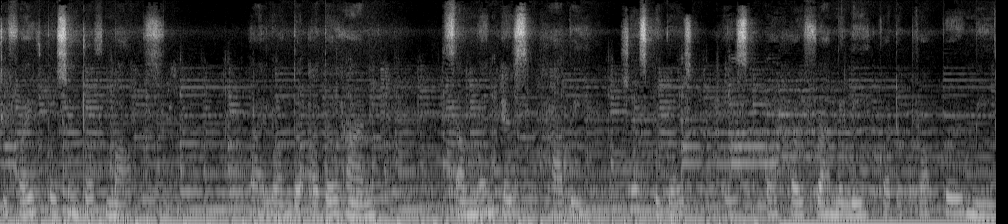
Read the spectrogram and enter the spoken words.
95% of marks, while on the other hand, someone is happy just because his or her family got a proper meal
